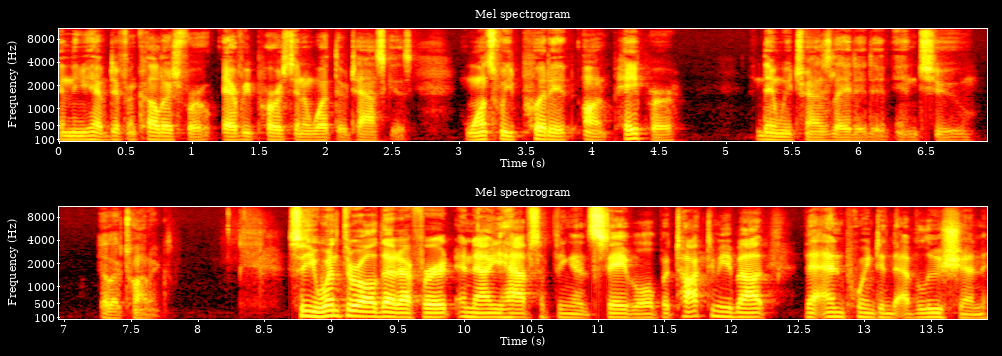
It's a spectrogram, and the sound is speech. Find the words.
and then you have different colors for every person and what their task is. Once we put it on paper, then we translated it into electronics. So you went through all that effort and now you have something that's stable. But talk to me about the endpoint and the evolution.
